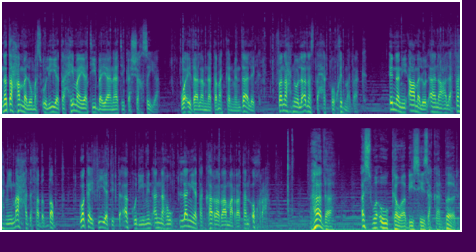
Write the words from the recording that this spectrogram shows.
نتحمل مسؤولية حماية بياناتك الشخصية. وإذا لم نتمكن من ذلك فنحن لا نستحق خدمتك. إنني أعمل الآن على فهم ما حدث بالضبط وكيفية التأكد من أنه لن يتكرر مرة أخرى. هذا أسوأ كوابيس زكربيرغ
